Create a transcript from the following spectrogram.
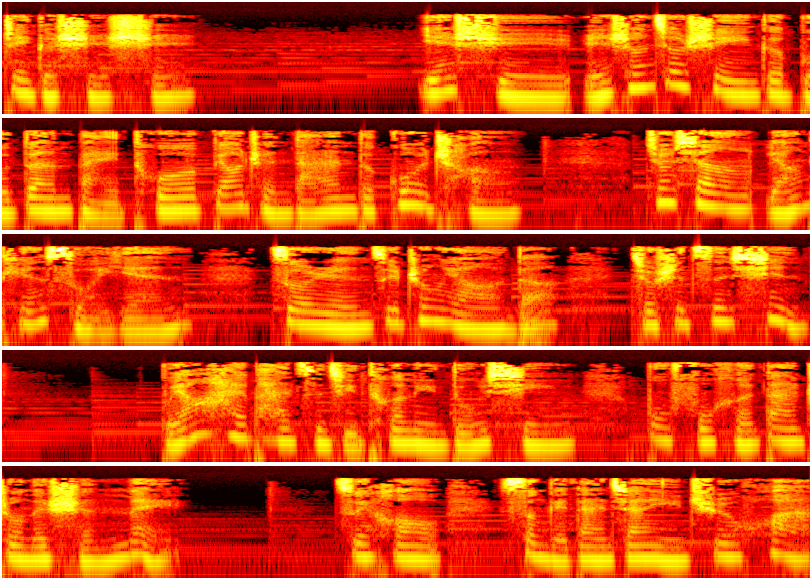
这个事实。也许人生就是一个不断摆脱标准答案的过程，就像良田所言，做人最重要的就是自信，不要害怕自己特立独行，不符合大众的审美。最后送给大家一句话：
